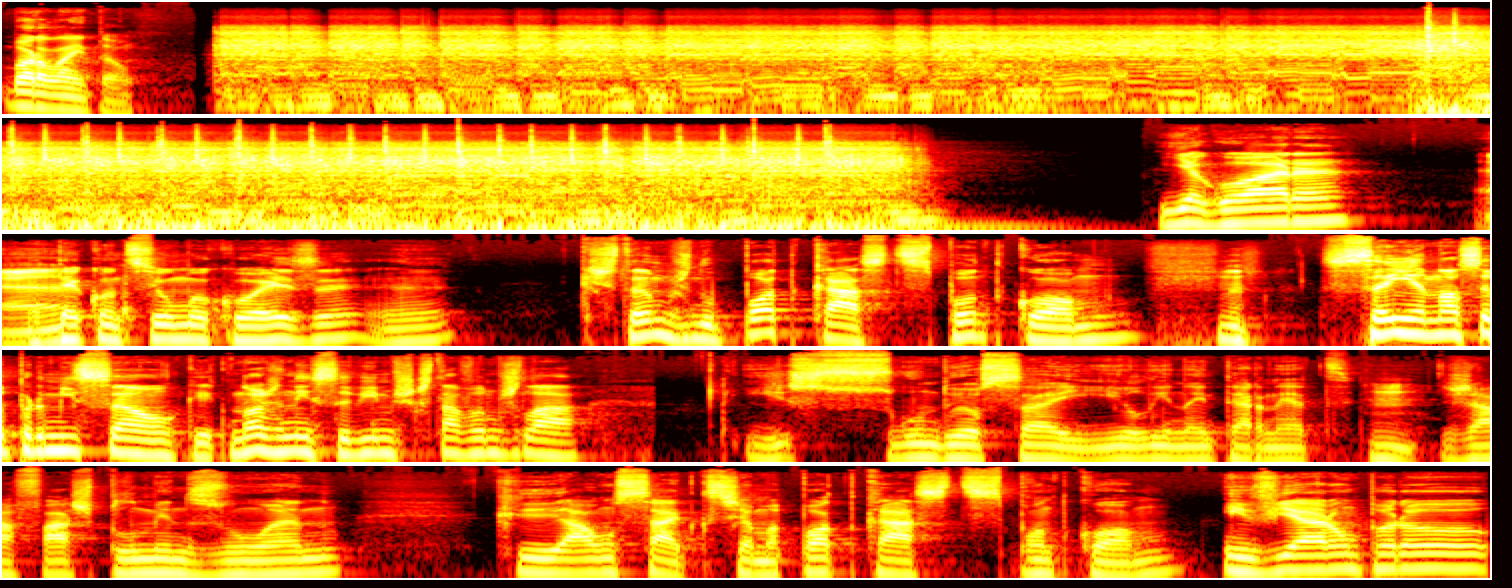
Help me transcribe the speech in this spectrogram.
Bora lá então. E agora, Hã? até aconteceu uma coisa, hã? Que estamos no podcasts.com sem a nossa permissão, que é que nós nem sabíamos que estávamos lá. E segundo eu sei, e eu li na internet, já faz pelo menos um ano, que há um site que se chama podcasts.com, enviaram para o,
